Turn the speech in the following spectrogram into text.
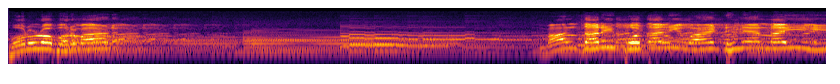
ભોરડો ભરવાડ. માલધારી પોતાની વાંઢને લઈ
